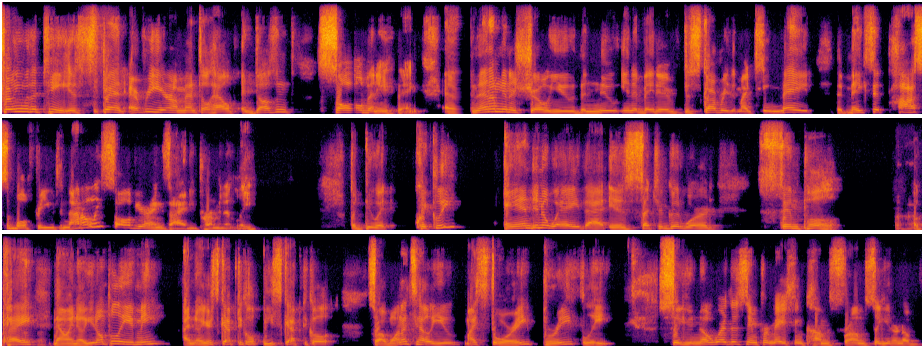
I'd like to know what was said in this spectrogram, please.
trillion with a T, is spent every year on mental health and doesn't solve anything. And, then I'm going to show you the new innovative discovery that my team made that makes it possible for you to not only solve your anxiety permanently, but do it quickly and in a way that is such a good word simple. Uh-huh, okay. Uh-huh. Now, I know you don't believe me. I know you're skeptical. Be skeptical. So, I want to tell you my story briefly so you know where this information comes from. So, you don't know.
